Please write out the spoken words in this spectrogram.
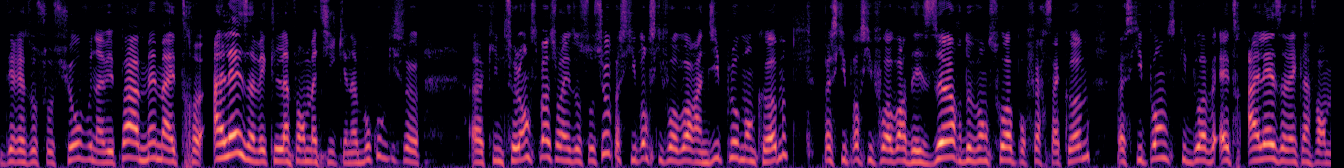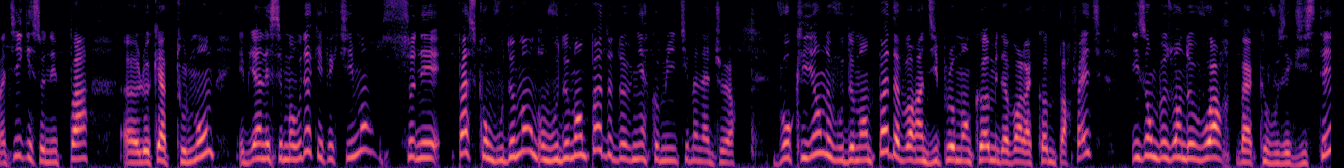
des réseaux sociaux, vous n'avez pas même à être à l'aise avec l'informatique. Il y en a beaucoup qui se euh, qui ne se lancent pas sur les réseaux sociaux parce qu'ils pensent qu'il faut avoir un diplôme en com, parce qu'ils pensent qu'il faut avoir des heures devant soi pour faire sa com, parce qu'ils pensent qu'ils doivent être à l'aise avec l'informatique et ce n'est pas euh, le cas de tout le monde. Eh bien, laissez-moi vous dire qu'effectivement, ce n'est pas ce qu'on vous demande. On ne vous demande pas de devenir community manager. Vos clients ne vous demandent pas d'avoir un diplôme en com et d'avoir la com parfaite. Ils ont besoin de voir bah, que vous existez,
